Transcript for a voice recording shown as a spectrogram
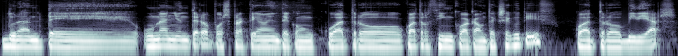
durante un año entero, pues prácticamente con cuatro o cinco account executive, cuatro BDRs,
